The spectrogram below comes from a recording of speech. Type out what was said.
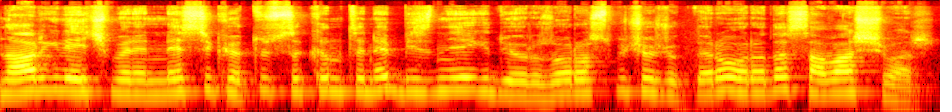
Nargile içmenin nesi kötü, sıkıntı ne? Biz niye gidiyoruz? Orospu çocukları orada savaş var.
